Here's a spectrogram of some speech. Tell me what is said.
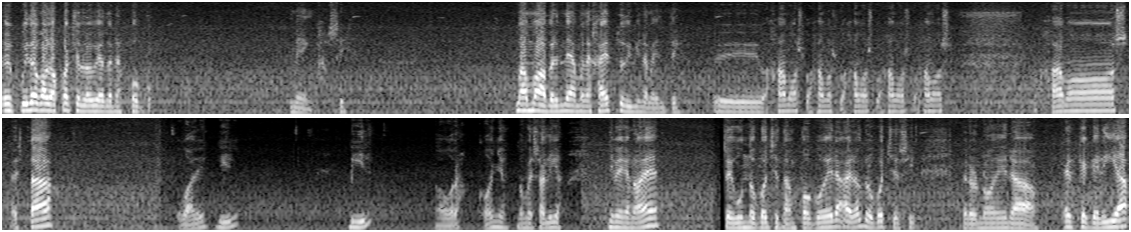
el cuidado con los coches lo voy a tener poco. Venga, sí. Vamos a aprender a manejar esto divinamente. Eh, bajamos, bajamos, bajamos, bajamos, bajamos. Bajamos. Está. Vale, Bill. Bill. Ahora, coño, no me salía. Dime que no es. Segundo coche tampoco era. El otro coche sí. Pero no era el que quería.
